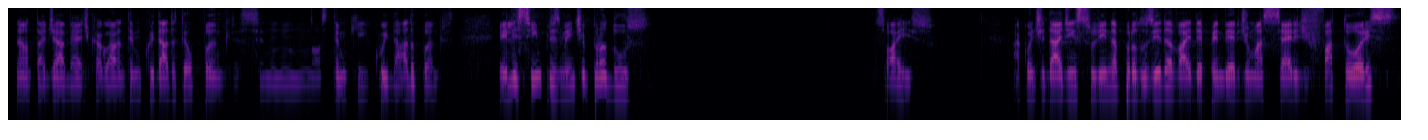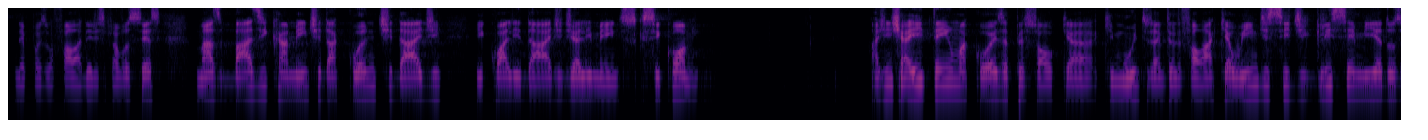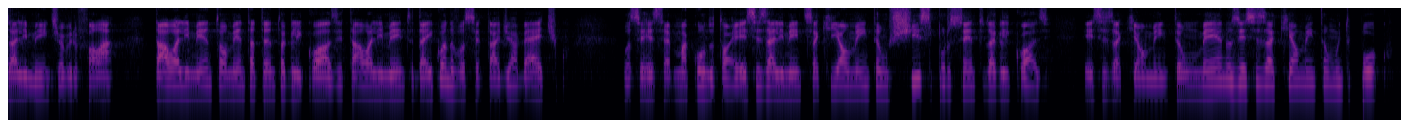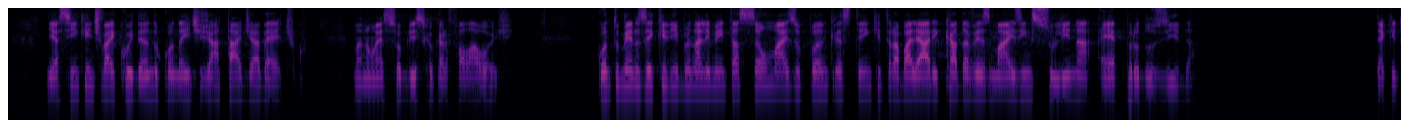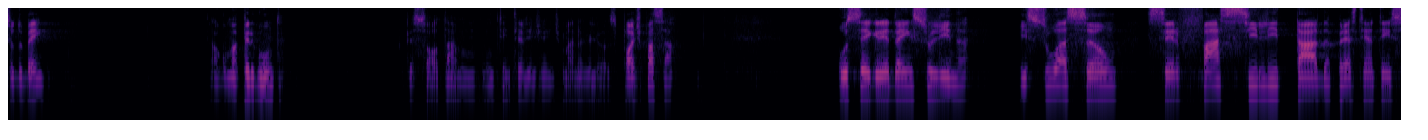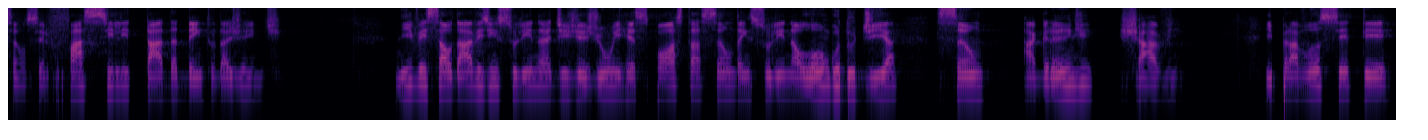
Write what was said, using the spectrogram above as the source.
Não, está diabético agora, não temos que cuidar do teu pâncreas. Nós temos que cuidar do pâncreas. Ele simplesmente produz. Só isso. A quantidade de insulina produzida vai depender de uma série de fatores, depois vou falar deles para vocês, mas basicamente da quantidade e qualidade de alimentos que se comem. A gente aí tem uma coisa, pessoal, que, a, que muitos devem ter ouvido falar, que é o índice de glicemia dos alimentos. Já ouviram falar? Tal alimento aumenta tanto a glicose, tal alimento. Daí, quando você está diabético, você recebe uma conduta. Ó, esses alimentos aqui aumentam X% da glicose. Esses aqui aumentam menos esses aqui aumentam muito pouco. E é assim que a gente vai cuidando quando a gente já está diabético. Mas não é sobre isso que eu quero falar hoje. Quanto menos equilíbrio na alimentação, mais o pâncreas tem que trabalhar e cada vez mais insulina é produzida. Até aqui tudo bem? Alguma pergunta? O pessoal está muito inteligente, maravilhoso. Pode passar. O segredo é a insulina e sua ação ser facilitada, prestem atenção, ser facilitada dentro da gente. Níveis saudáveis de insulina de jejum e resposta à ação da insulina ao longo do dia são a grande chave. E para você ter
